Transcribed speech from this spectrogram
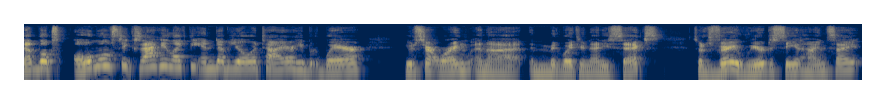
that looks almost exactly like the NWO attire he would wear. He would start wearing in uh in midway through '96. So it's very weird to see in hindsight.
